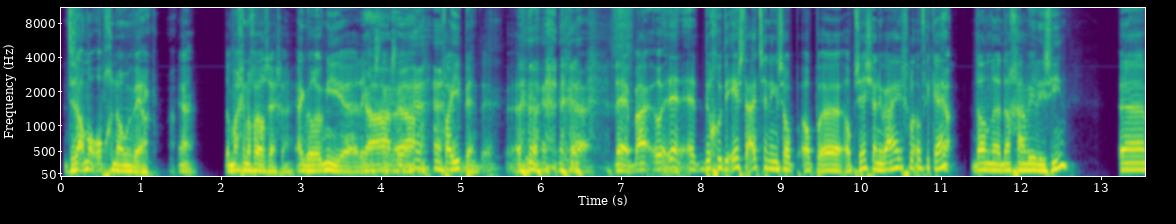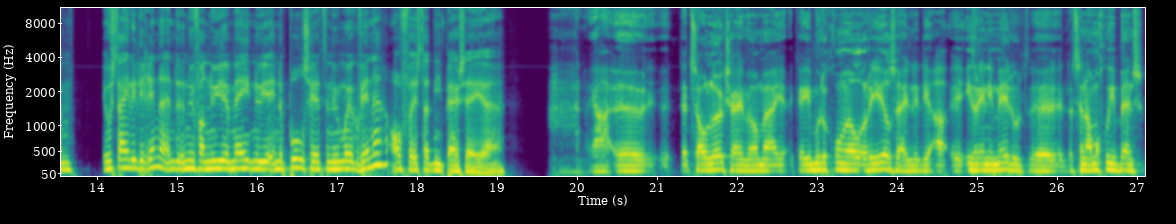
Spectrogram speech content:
Het is allemaal opgenomen werk. Ja. Dat mag je nog wel zeggen. Ik wil ook niet eh, dat je straks eh, failliet bent. Hè? nee, maar de, goed, de eerste uitzending is op, op, op 6 januari, geloof ik. Hè? Ja. Dan, dan gaan we jullie zien. Ehm, hoe staan jullie erin? En nu van nu je mee, nu je in de pool zit, nu moet je ook winnen? Of is dat niet per se? Eh, Nou ja, eh, het zou leuk zijn wel, maar je, je moet ook gewoon wel reëel zijn. Die, eh, iedereen die meedoet, eh, dat zijn allemaal goede bands.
